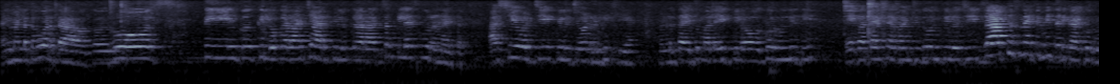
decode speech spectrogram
आणि म्हणलं तर वर दा- रोज तीन क- किलो करा चार किलो करा चकल्याच पुरण नाही तर आज शेवटची एक किलोची ऑर्डर घेतली आहे. म्हणलं ताई तुम्हाला एक किलो करून देते. एका त्या साहेबांची दोन किलोची जातच नाही तर मी तरी काय करू?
